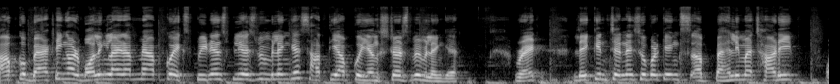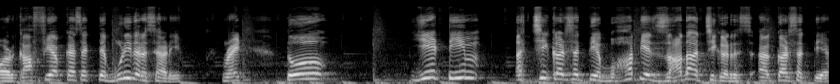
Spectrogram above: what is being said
आपको बैटिंग और बॉलिंग लाइनअप में आपको एक्सपीरियंस प्लेयर्स भी मिलेंगे, साथ ही आपको यंगस्टर्स भी मिलेंगे राइट? लेकिन चेन्नई सुपर किंग्स, अब पहली मैच हारी और काफ़ी आप कह सकते हैं बुरी तरह से हारी राइट? तो ये टीम अच्छी कर सकती है, बहुत ही ज़्यादा अच्छी कर कर सकती है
